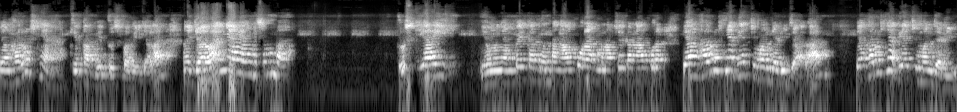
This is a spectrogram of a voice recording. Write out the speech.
yang harusnya kitab itu sebagai jalan, nah jalannya yang disembah. Terus kiai yang menyampaikan tentang Al-Quran, menafsirkan Al-Quran, yang harusnya dia cuma jadi jalan, yang harusnya dia cuma jadi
